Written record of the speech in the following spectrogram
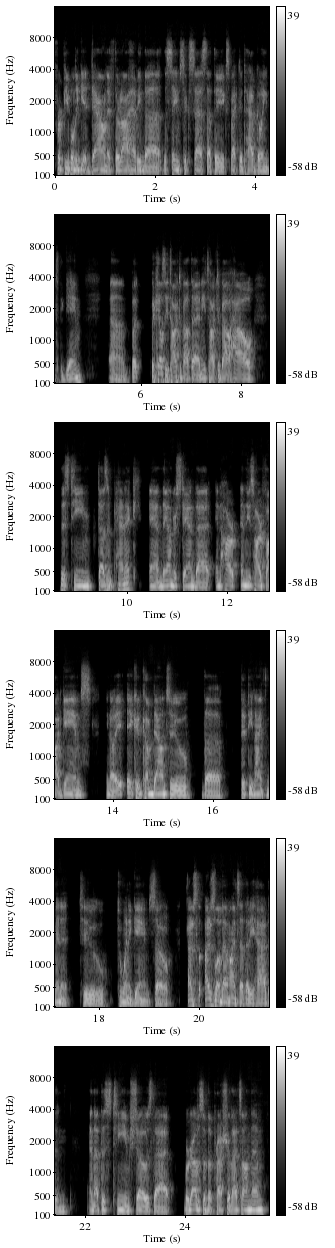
for people to get down if they're not having the the same success that they expected to have going into the game. Um, but but Kelce talked about that, and he talked about how this team doesn't panic and they understand that in hard in these hard fought games, you know, it, it could come down to the 59th minute to to win a game. So I just I just love that mindset that he had and and that this team shows that regardless of the pressure that's on them,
